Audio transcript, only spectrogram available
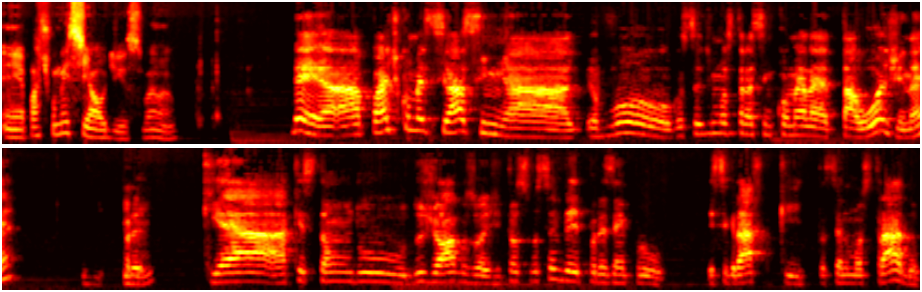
é, parte comercial disso? Vai lá. Bem, a, a, parte comercial, assim, a, eu vou gostaria de mostrar assim como ela está é, tá hoje, né? Pra, uhum que é a, a questão do, dos jogos hoje. Então, se você vê, por exemplo, esse gráfico que está sendo mostrado,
